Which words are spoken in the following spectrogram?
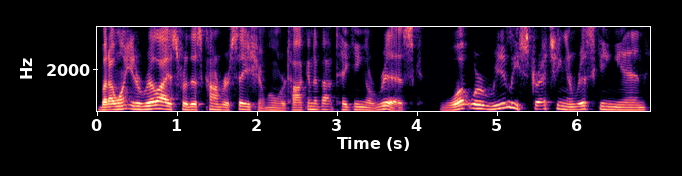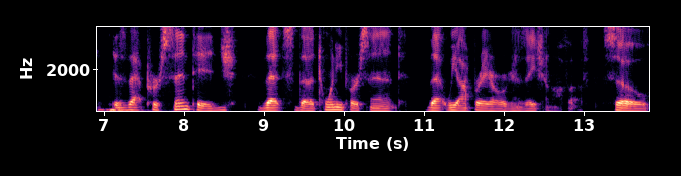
But I want you to realize for this conversation, when we're talking about taking a risk, what we're really stretching and risking in is that percentage that's the 20% that we operate our organization off of. So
